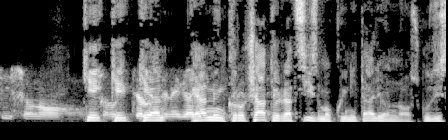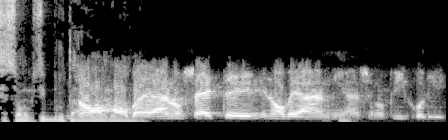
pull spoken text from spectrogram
sì, sono, che, sono che, che, han, che, hanno incrociato il razzismo qui in Italia o no? Scusi se sono così brutali. No, beh, hanno 7 9 anni, eh, sono piccoli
